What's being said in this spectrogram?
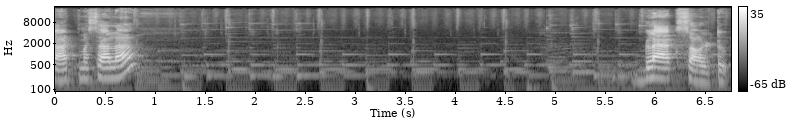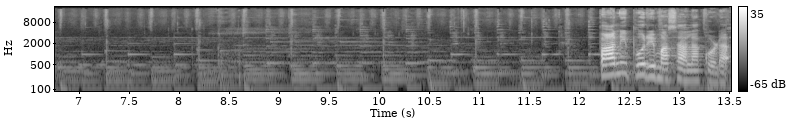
chaat masala black salt. Panipuri masala కూడా.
